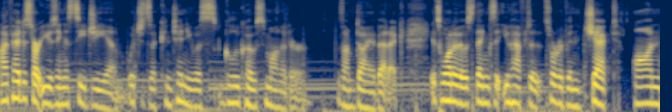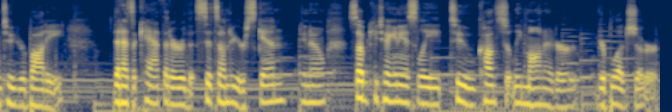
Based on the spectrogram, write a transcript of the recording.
I've had to start using a CGM, which is a continuous glucose monitor, because I'm diabetic. It's one of those things that you have to sort of inject onto your body that has a catheter that sits under your skin, you know, subcutaneously to constantly monitor your blood sugar.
